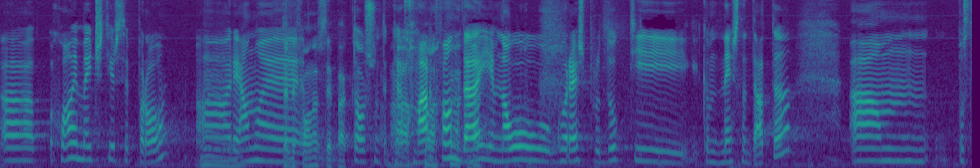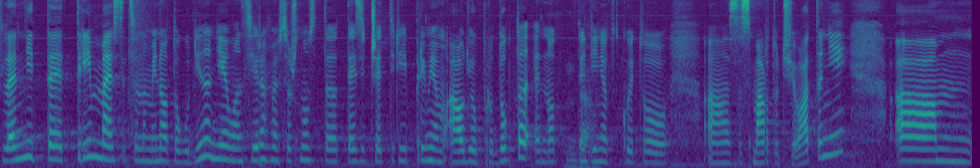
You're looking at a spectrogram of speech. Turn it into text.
uh, Huawei Mate 40 Pro а, реално е... Телефона все пак. Точно така, смартфон, да, и е много горещ продукт и към днешна дата. Ам, последните три месеца на миналата година ние лансирахме всъщност тези четири премиум аудио продукта, едно, да. един от които а, са смарт очилата ни. Ам,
